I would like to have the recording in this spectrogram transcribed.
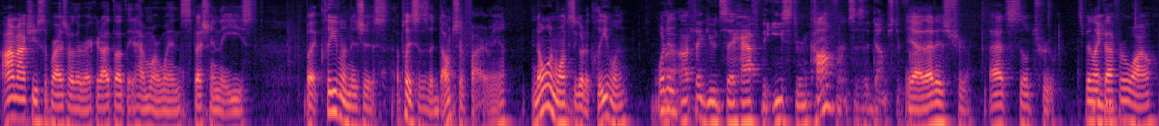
I'm actually surprised by the record. I thought they'd have more wins, especially in the East. But Cleveland is just that place is a dumpster fire, man. No one wants to go to Cleveland. What is? I I think you would say half the Eastern Conference is a dumpster fire. Yeah, that is true. That's still true. It's been like Yeah. that for a while.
